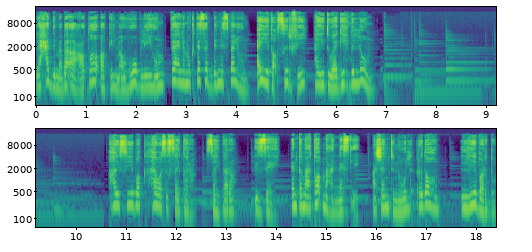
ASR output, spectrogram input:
لحد ما بقى عطائك الموهوب ليهم فعل مكتسب بالنسبة لهم. أي تقصير فيه هيتواجه باللوم. هيصيبك هوس السيطرة. سيطرة إزاي؟ أنت معطاء مع الناس ليه؟ عشان تنول رضاهم ليه برضه؟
